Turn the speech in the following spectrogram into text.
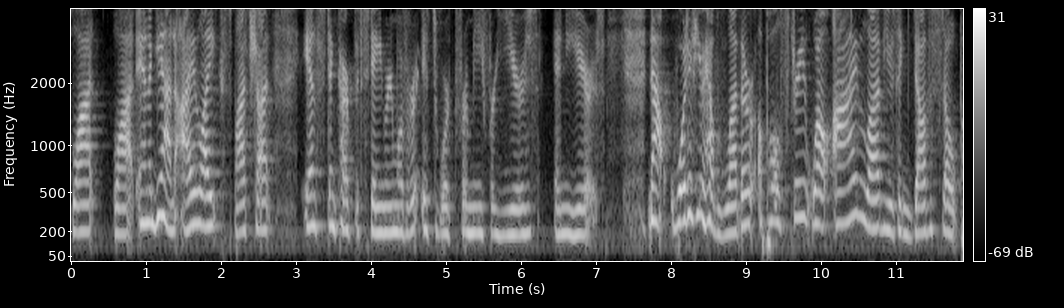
blot, blot. And again, I like Spot Shot Instant Carpet Stain Remover. It's worked for me for years and years. Now, what if you have leather upholstery? Well, I love using Dove soap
